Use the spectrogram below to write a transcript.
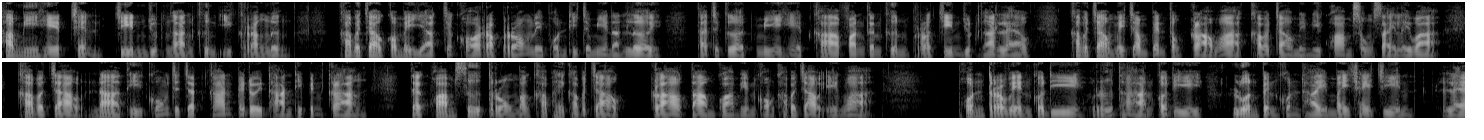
ถ้ามีเหตุเช่น จีนหยุดงานขึ้นอีกครั้งหนึ่ง ข้าพเจ้าก็ไม่อยากจะขอรับรองในผลที่จะมีนั้นเลย ถ้าจะเกิดมีเหตุฆ่าฟันกันขึ้น เพราะจีนหยุดงานแล้ว ข้าพเจ้าไม่จำเป็นต้องกล่าวว่า ข้าพเจ้าไม่มีความสงสัยเลยว่า ข้าพเจ้าหน้าที่คงจะจัดการไปโดยฐานที่เป็นกลาง แต่ความซื่อตรงบังคับให้ข้าพเจ้ากล่าวตามความเห็นของข้าพเจ้าเองว่าพลตระเวนก็ดีหรือทหารก็ดี ล้วนเป็นคนไทยไม่ใช่จีน และ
